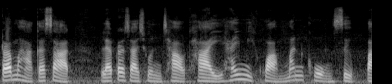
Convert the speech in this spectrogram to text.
พระมหากษัตริย์ และประชาชนชาวไทยให้มีความมั่นคงสืบไป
